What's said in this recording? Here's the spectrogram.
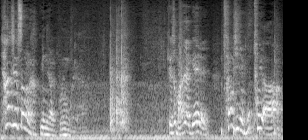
현실성을 갖고 있느냐를 보는 거야. 그래서 만약에 상신이 무토야.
